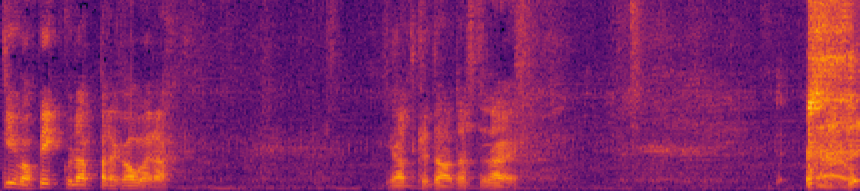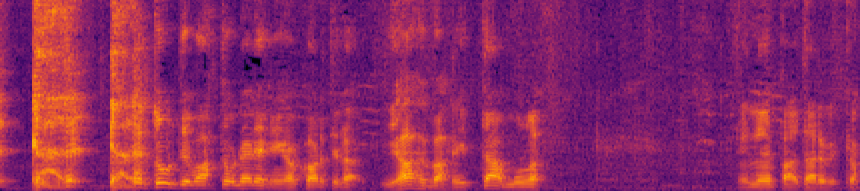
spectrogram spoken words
Kiva pikku näppärä kamera. Jatketaan tästä näin. Tunti mahtuu 4 kortilla. Ihan hyvä, riittää mulle. Enempää tarvitko.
